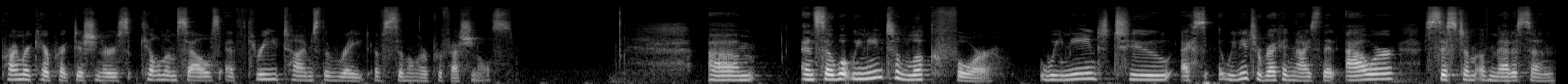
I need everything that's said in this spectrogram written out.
primary care practitioners kill themselves at three times the rate of similar professionals. Um, and so, what we need to look for, we need to we need to recognize that our system of medicine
